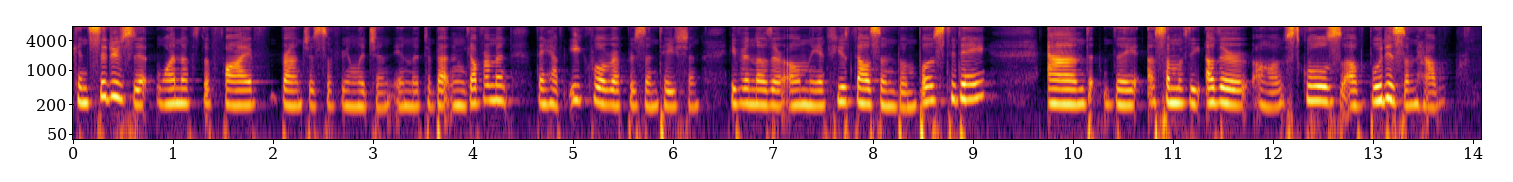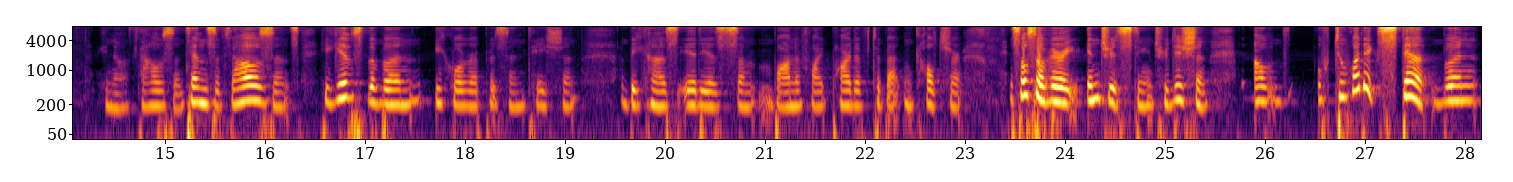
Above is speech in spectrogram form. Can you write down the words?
considers it one of the five branches of religion in the Tibetan government. They have equal representation, even though there are only a few thousand Bonpos today. And the, uh, some of the other uh, schools of Buddhism have, you know, thousands, tens of thousands. He gives the Bön equal representation because it is some bona fide part of Tibetan culture. It's also a very interesting tradition. Uh, to what extent Bön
